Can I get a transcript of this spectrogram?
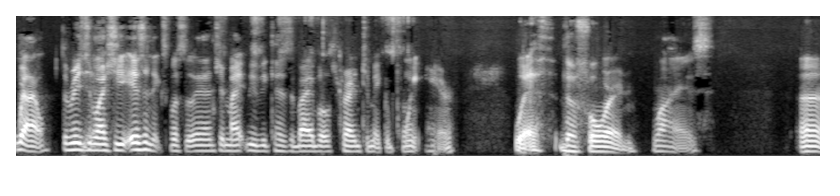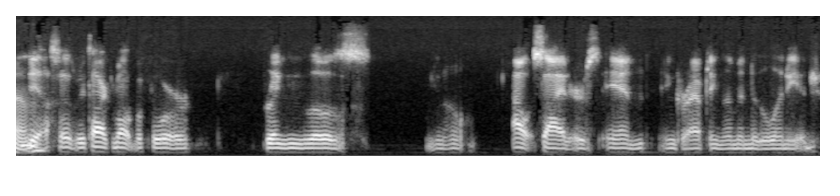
well, the reason why she isn't explicitly mentioned might be because the Bible is trying to make a point here with the foreign wives. Um, Yes, as we talked about before, bringing those, you know, outsiders in and grafting them into the lineage.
